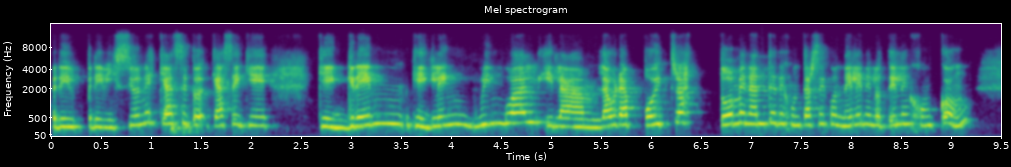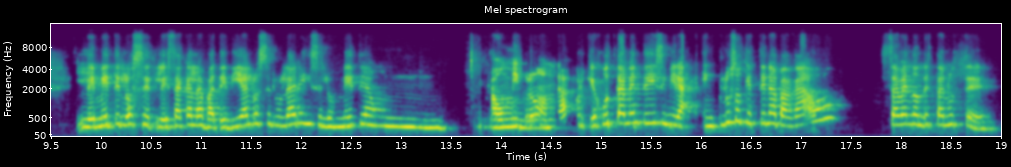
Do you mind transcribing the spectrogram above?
previsiones que hace, que, hace que, que, Glenn, que Glenn Greenwald y la Laura Poitras tomen antes de juntarse con él en el hotel en Hong Kong, le, mete los, le saca las baterías a los celulares y se los mete a un, a un microondas, porque justamente dice, mira, incluso que estén apagados, saben dónde están ustedes.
